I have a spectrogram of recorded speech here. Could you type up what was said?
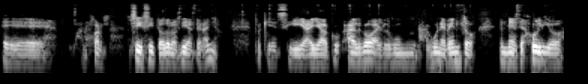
Eh, a lo mejor, sí, sí, todos los días del año. Porque si hay algo, algún, algún evento el mes de julio,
